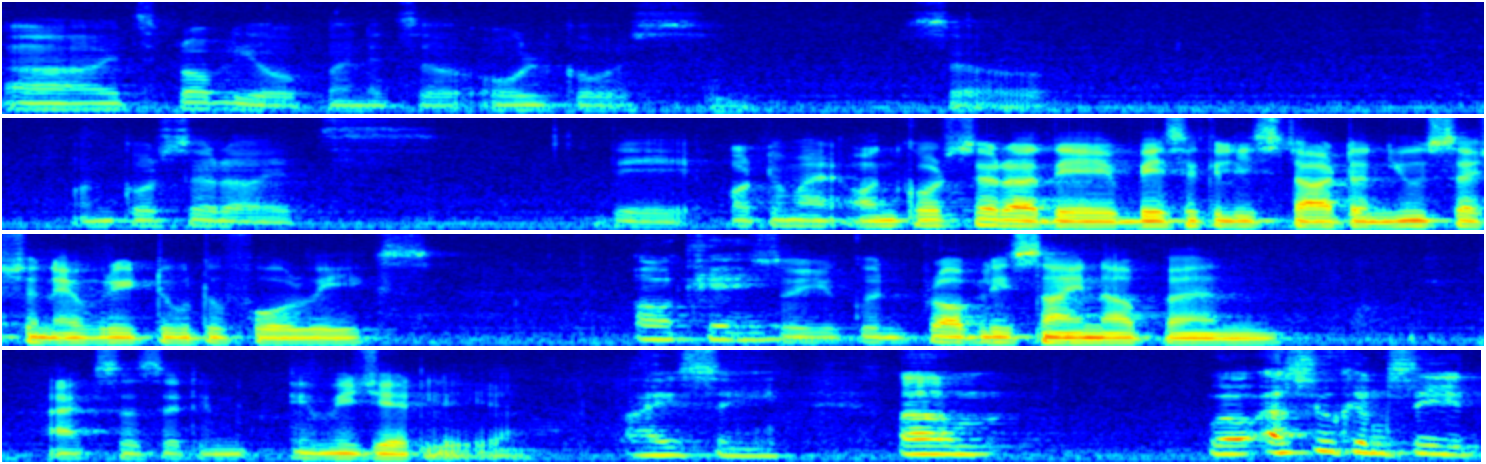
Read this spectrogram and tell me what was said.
Uh, it's probably open. It's an old course, so on Coursera, it's they automatic on Coursera they basically start a new session every two to four weeks. Okay. So you could probably sign up and access it Im- immediately. Yeah. I see. Um, well, as you can see,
